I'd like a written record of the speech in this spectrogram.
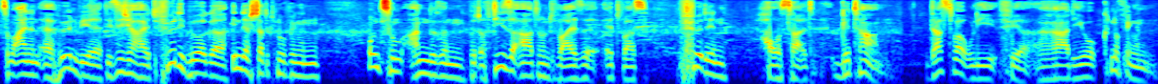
Zum einen erhöhen wir die Sicherheit für die Bürger in der Stadt Knuffingen und zum anderen wird auf diese Art und Weise etwas für den Haushalt getan. Das war Uli für Radio Knuffingen.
